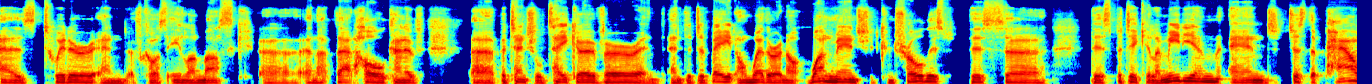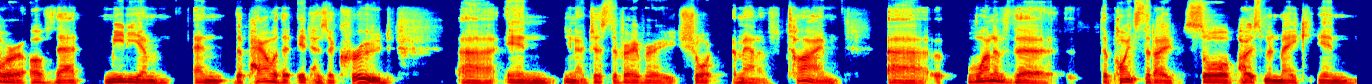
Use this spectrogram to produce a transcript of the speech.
as Twitter and of course Elon Musk uh, and that, that whole kind of uh, potential takeover and and the debate on whether or not one man should control this this uh, this particular medium and just the power of that medium and the power that it has accrued uh, in you know just a very very short amount of time. Uh, one of the the points that I saw Postman make in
